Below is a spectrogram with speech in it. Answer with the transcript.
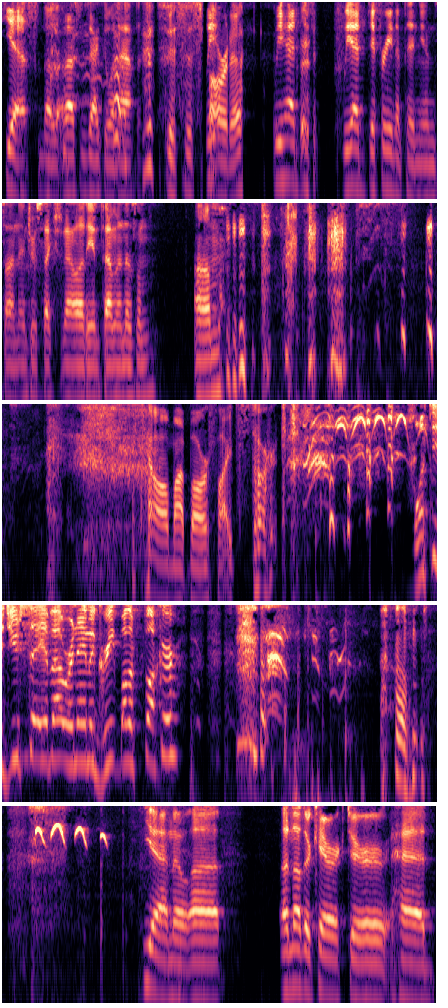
yes, no, that's exactly what happened. This is Sparta. We had diff- we had differing opinions on intersectionality and feminism. Um, It's how all my bar fights start. What did you say about René Magritte, motherfucker? um, yeah, no. Uh, another character had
